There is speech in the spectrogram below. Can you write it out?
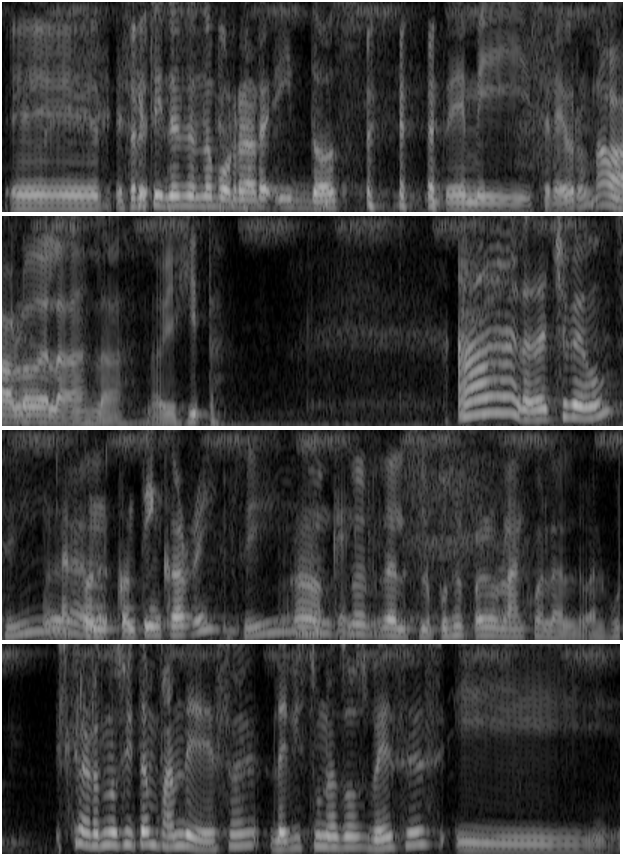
eh, Es que estoy intentando borrar It 2 de mi cerebro. No, hablo de la, la, la viejita. Ah, la de HBO. Sí, La la- con, con Tim Curry. Sí, no, le- se le puso el pelo blanco al, al bully. Es que la verdad no soy tan fan de esa. La he visto unas dos veces y.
